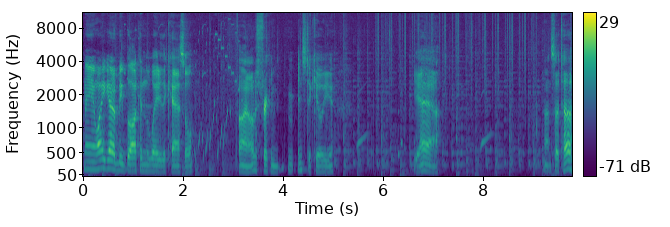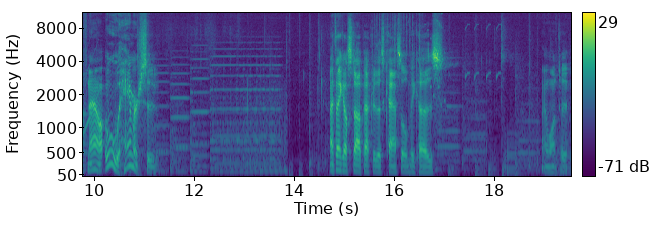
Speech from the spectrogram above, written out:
Man, why you gotta be blocking the way to the castle? Fine, I'll just freaking insta-kill you. Yeah. Not so tough now. Ooh, hammer suit. I think I'll stop after this castle because to.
